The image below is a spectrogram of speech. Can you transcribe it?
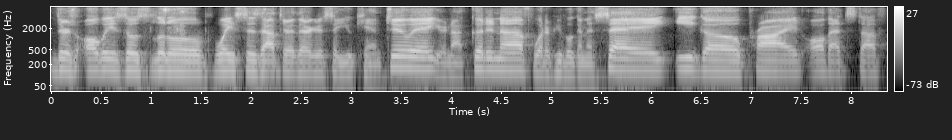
there's always those little voices out there that are going to say you can't do it. You're not good enough. What are people going to say? Ego pride all that stuff.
